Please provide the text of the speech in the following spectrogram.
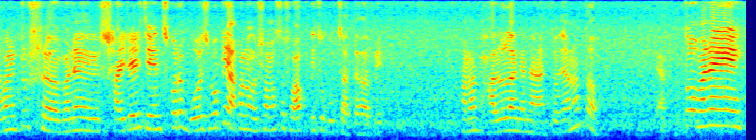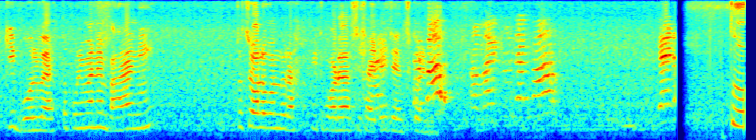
এখন একটু মানে সাইডাই চেঞ্জ করে বসবো কি? এখন ওই সমস্ত সব কিছু গুছাতে হবে। আমার ভালো লাগে না এত, জানো তো? এত মানে কি বলব, এত পরিমাণে বাড়ানি। তো চলো বন্ধুরা, একটু পরে আসি সাইডাই চেঞ্জ করে নিই। তো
